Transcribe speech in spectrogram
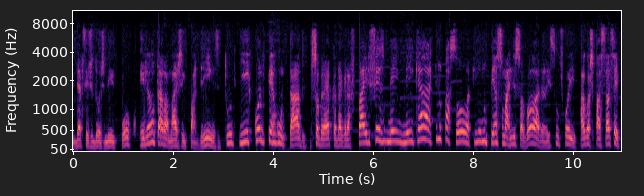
deve ser de 2000 e pouco, ele não estava mais em quadrinhos e tudo, e quando perguntado sobre a época da Grafipar, ele fez meio, meio que, ah, aquilo passou, aquilo eu não penso mais nisso agora, isso foi águas passadas, eu falei,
